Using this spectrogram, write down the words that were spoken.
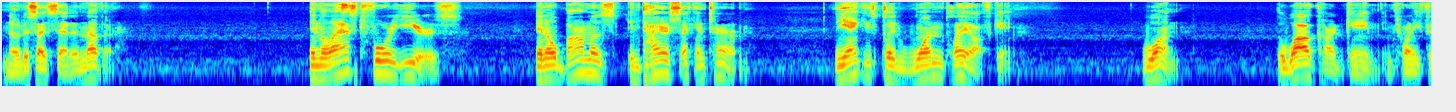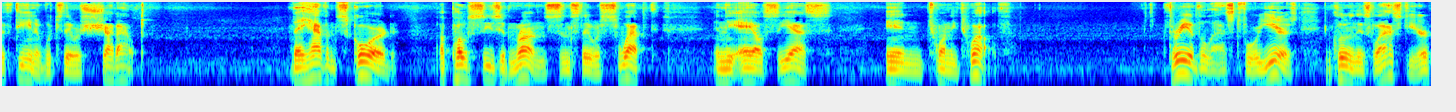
Notice I said another. In the last four years, in Obama's entire second term, the Yankees played one playoff game. One. The wild card game in 2015, of which they were shut out. they haven't scored a postseason run since they were swept in the ALCS in 2012. Three of the last four years, including this last year,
